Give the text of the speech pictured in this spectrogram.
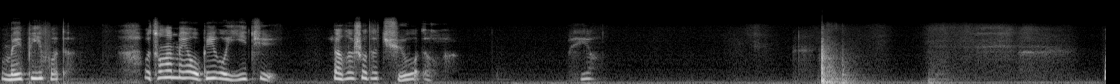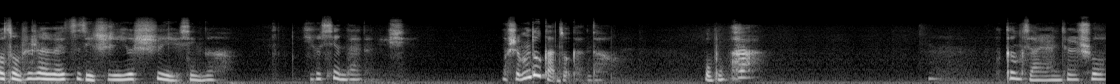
我没逼过他，我从来没有逼过一句让他说他娶我的话，没有。我总是认为自己是一个事业性的、一个现代的女性，我什么都敢做敢当，我不怕。我更不想让人家说。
